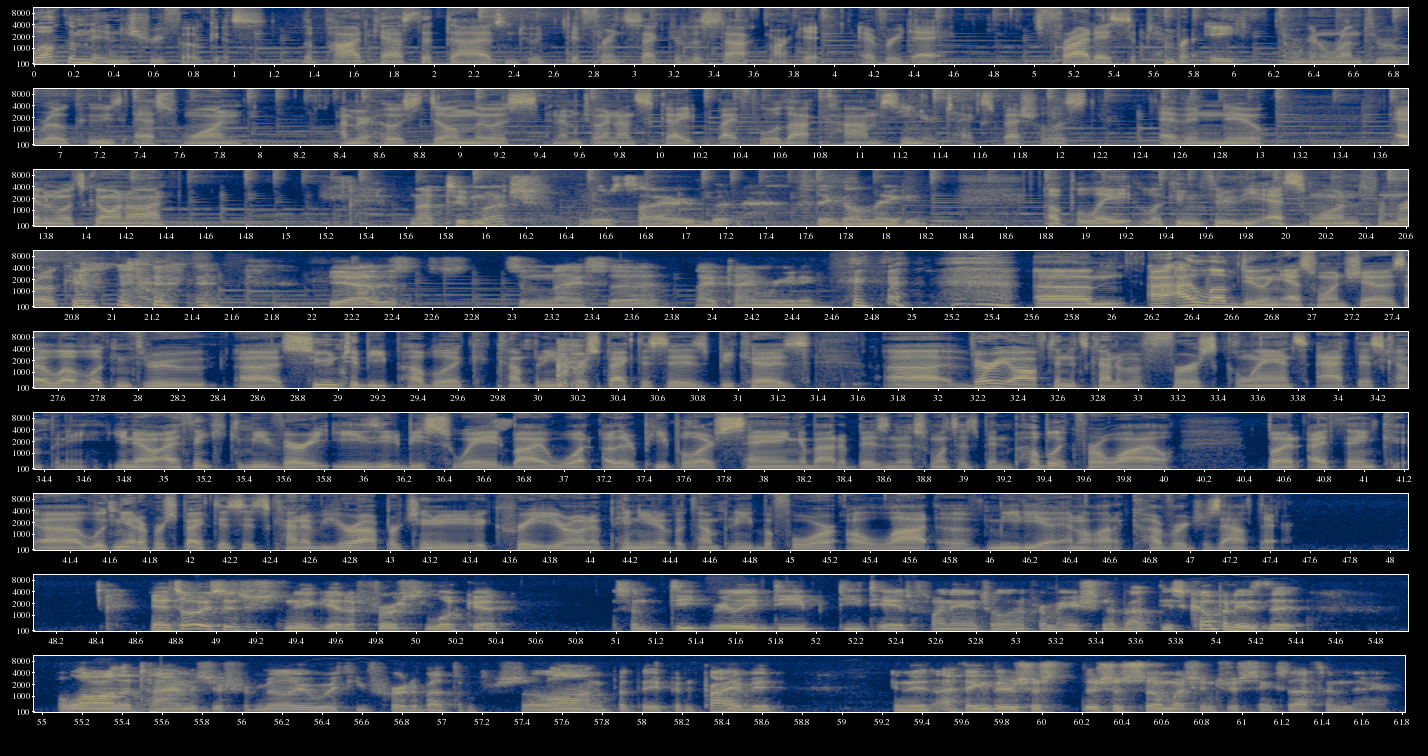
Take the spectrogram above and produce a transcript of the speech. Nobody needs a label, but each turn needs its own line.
Welcome to Industry Focus, the podcast that dives into a different sector of the stock market every day. It's Friday, September 8th, and we're going to run through Roku's S1. I'm your host, Dylan Lewis, and I'm joined on Skype by Fool.com senior tech specialist, Evan Niu. Evan, what's going on?
Not too much. A little tired, but I think I'll make it.
Up late looking through the S1 from Roku?
yeah, this some nice uh, nighttime reading.
um, I, I, love doing S1 shows. I love looking through uh, soon to be public company prospectuses because uh, very often it's kind of a first glance at this company. You know, I think it can be very easy to be swayed by what other people are saying about a business once it's been public for a while. But I think uh, looking at a prospectus, it's kind of your opportunity to create your own opinion of a company before a lot of media and a lot of coverage is out there.
Yeah, it's always interesting to get a first look at some deep, really deep, detailed financial information about these companies that a lot of the times you're familiar with, you've heard about them for so long, but they've been private, and it, I think there's just there's just so much interesting stuff in there.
